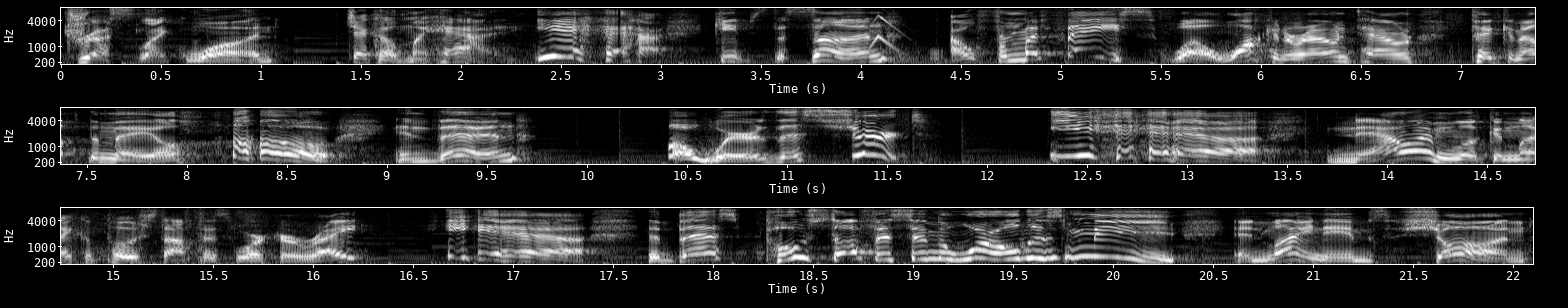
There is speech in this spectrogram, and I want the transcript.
dress like one. Check out my hat. Yeah, keeps the sun out from my face while walking around town picking up the mail. Oh, and then I'll wear this shirt. Yeah, now I'm looking like a post office worker, right? Yeah, the best post office in the world is me, and my name's Sean.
